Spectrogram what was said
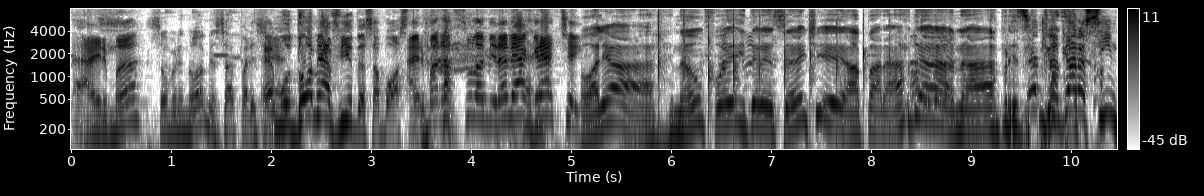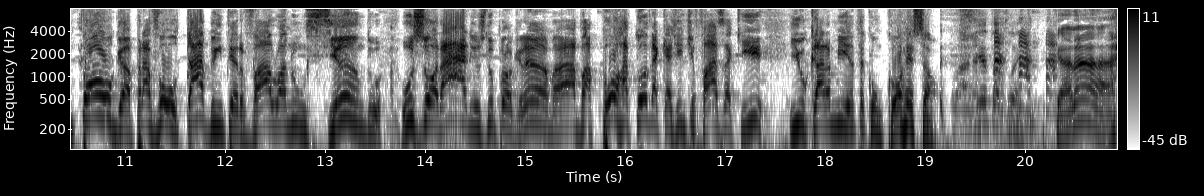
A irmã, Sobrenome, só apareceu. É, mudou minha vida essa bosta. a irmã da Sula Miranda é a Gretchen. Olha, não foi interessante a parada na É porque apresentação. o cara se empolga pra voltar do intervalo anunciando os horários do programa, a, a porra toda que a gente faz aqui, e o cara me entra com correção. Planeta Atlântico. Cara.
